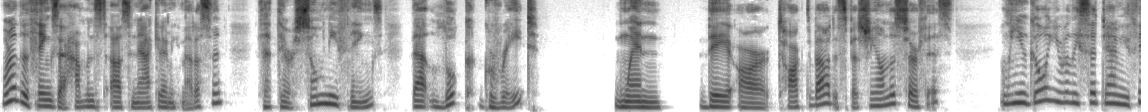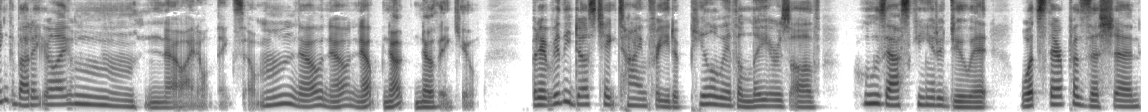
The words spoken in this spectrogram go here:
One of the things that happens to us in academic medicine is that there are so many things that look great when they are talked about, especially on the surface. When you go and you really sit down and you think about it, you're like, mm, no, I don't think so. Mm, no, no, nope, nope, no, thank you. But it really does take time for you to peel away the layers of who's asking you to do it, what's their position,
